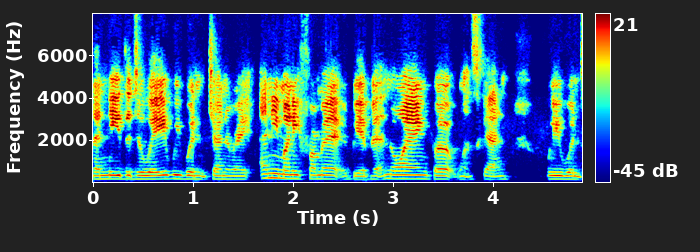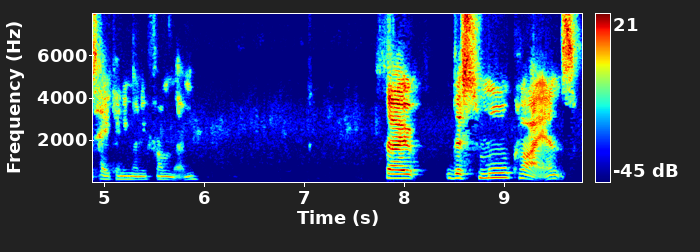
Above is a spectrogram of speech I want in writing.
then neither do we. We wouldn't generate any money from it. It'd be a bit annoying, but once again, we wouldn't take any money from them. So the small clients,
